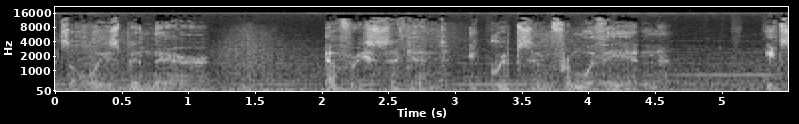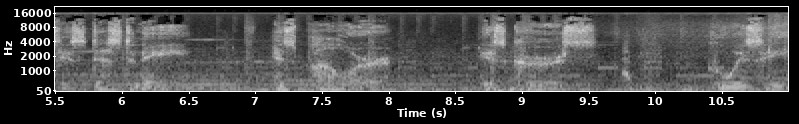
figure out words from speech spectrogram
that's always been there. Every second, it grips him from within. It's his destiny, his power, his curse. Who is he?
